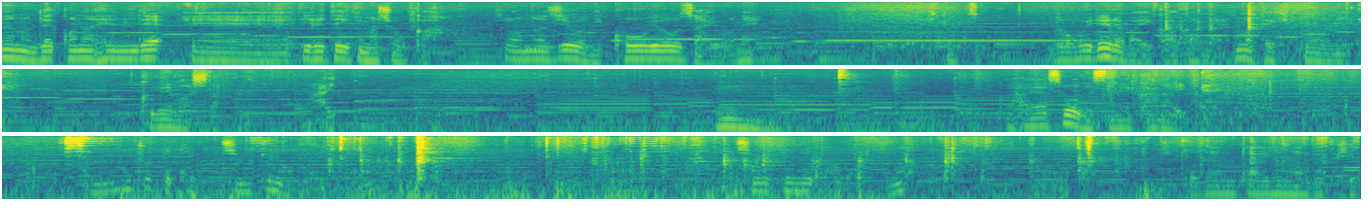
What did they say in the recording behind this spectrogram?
なのでこの辺で、えー、入れていきましょうか。同じように紅葉剤をね一つ。どう入れればいいか分かんない。まあ適当にくべました。はい。うん。早そうですねかなり。もうちょっとこっち向きの方がいいかな。ち向きに入れた方がいいかな。ちょっと全体になるべく火が。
